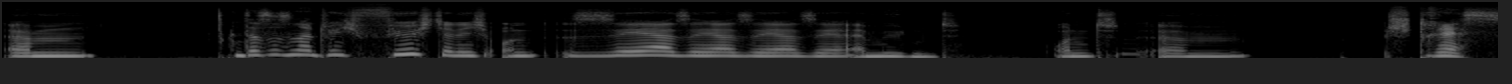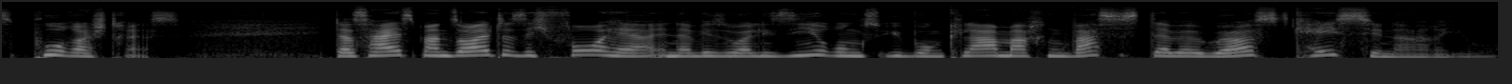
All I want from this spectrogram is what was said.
Ähm, das ist natürlich fürchterlich und sehr, sehr, sehr, sehr ermüdend. Und ähm, Stress, purer Stress. Das heißt, man sollte sich vorher in der Visualisierungsübung klar machen, was ist der Worst-Case-Szenario?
